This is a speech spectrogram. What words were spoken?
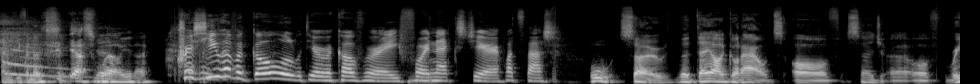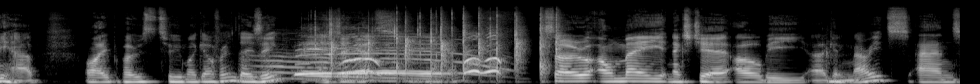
Thank you for noticing. Yes, well, you know. Chris, you have a goal with your recovery for next year. What's that? Oh, so the day I got out of surgery uh, of rehab, I proposed to my girlfriend Daisy. And she said yes. So on May next year, I'll be uh, getting married, and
